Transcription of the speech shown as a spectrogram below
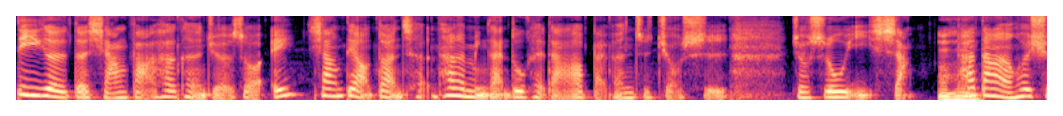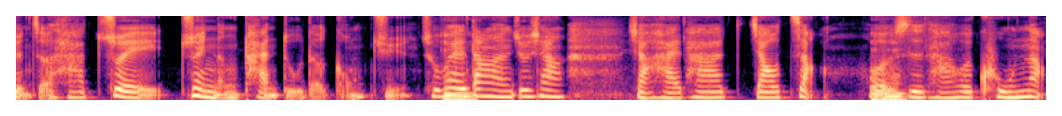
第一个的想法，他可能觉得说，哎，像电脑断层，它的敏感度可以达到百分之九十九十五以上，他当然会选择他最最能判读的工具，除非当然就像小孩他焦躁，或者是他会哭闹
